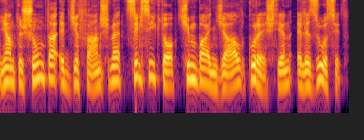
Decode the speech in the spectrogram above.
janë të shumta e të gjithanshme, cilësi këto që mbajnë gjallë kureshtjen e lexuesit.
